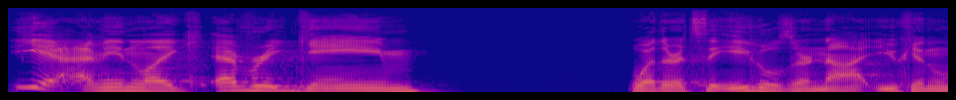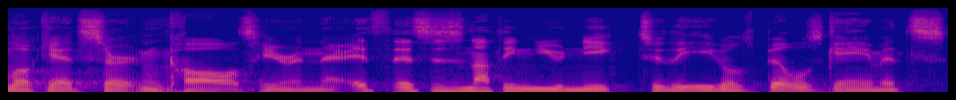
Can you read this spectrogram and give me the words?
yeah, I mean, like every game, whether it's the Eagles or not, you can look at certain calls here and there. It's this is nothing unique to the Eagles Bills game. It's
